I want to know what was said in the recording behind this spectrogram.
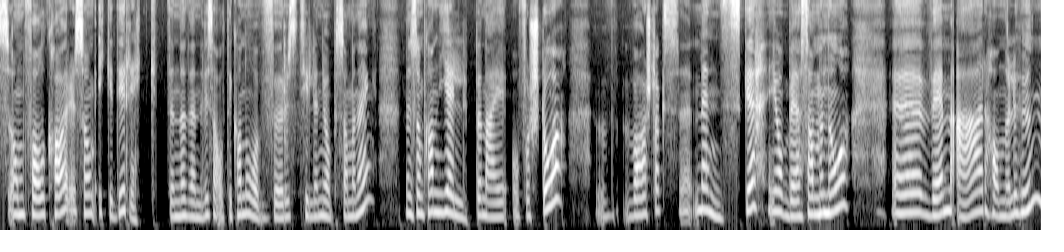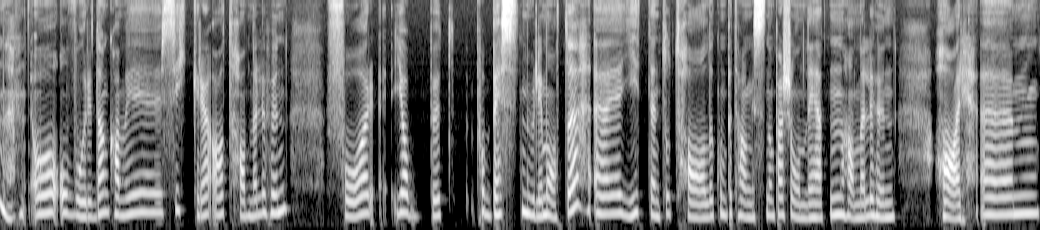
som folk har, som ikke direkte nødvendigvis alltid kan overføres til en jobbsammenheng, men som kan hjelpe meg å forstå hva slags menneske jobber jeg sammen nå? Eh, hvem er han eller hun? Og, og hvordan kan vi sikre at han eller hun får jobbet på best mulig måte, eh, gitt den totale kompetansen og personligheten han eller hun har. Ehm,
